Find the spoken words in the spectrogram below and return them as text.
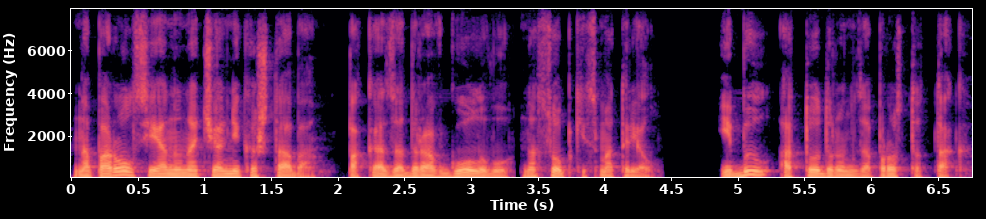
Напоролся я на начальника штаба, пока, задрав голову, на сопки смотрел. И был отодран за просто так.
